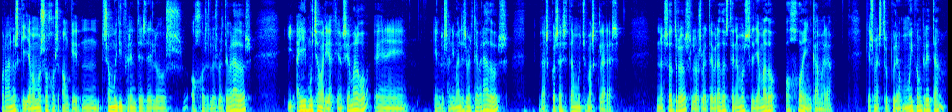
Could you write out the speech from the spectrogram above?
órganos que llamamos ojos, aunque mm, son muy diferentes de los ojos de los vertebrados, y hay mucha variación. Sin embargo, eh, en los animales vertebrados las cosas están mucho más claras. Nosotros, los vertebrados, tenemos el llamado ojo en cámara, que es una estructura muy concreta,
